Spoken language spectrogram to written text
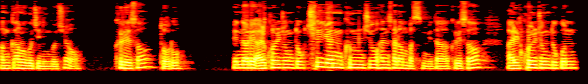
안 까먹어지는 거죠. 그래서 도로. 옛날에 알코올 중독 7년 금주 한 사람 봤습니다. 그래서 알코올 중독은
